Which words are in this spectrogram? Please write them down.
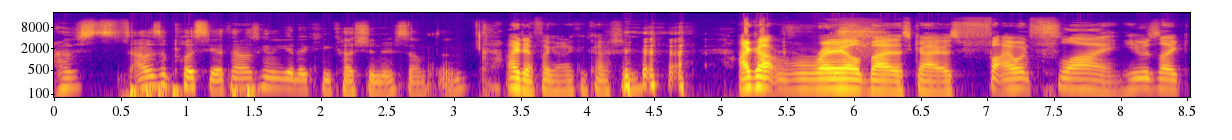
I was I was a pussy. I thought I was gonna get a concussion or something. I definitely got a concussion. I got railed by this guy. I was f- I went flying. He was like,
